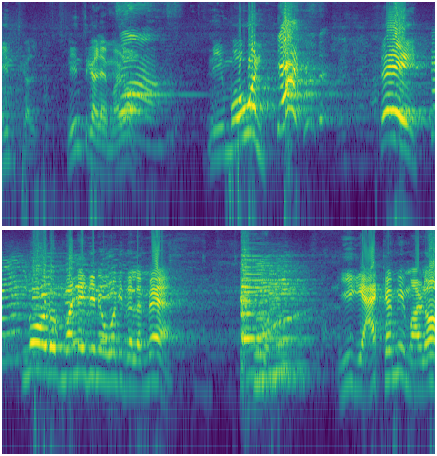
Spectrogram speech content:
ನಿಂತ್ಕೊಳ್ಳಿ ನಿಂತ್ಕೊಳ್ಳೆ ಮಾಡೋ. ನೀ ಮೌವನ್ ಏಯ್ ನೋಡು ಮನೆ ದಿನ ಹೋಗಿದ್ದಲ್ಲಮ್ಮೆ? ಈಗ ಯಾಕೆ ಕಮ್ಮಿ ಮಾಡೋ?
